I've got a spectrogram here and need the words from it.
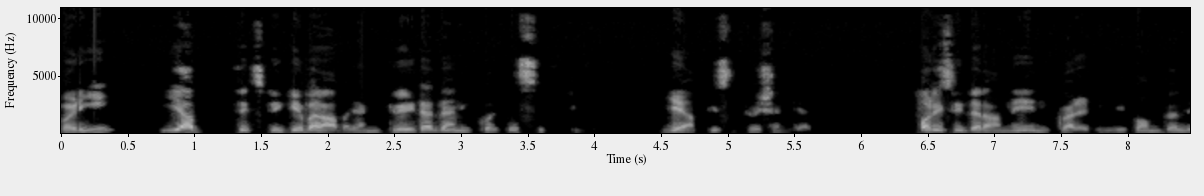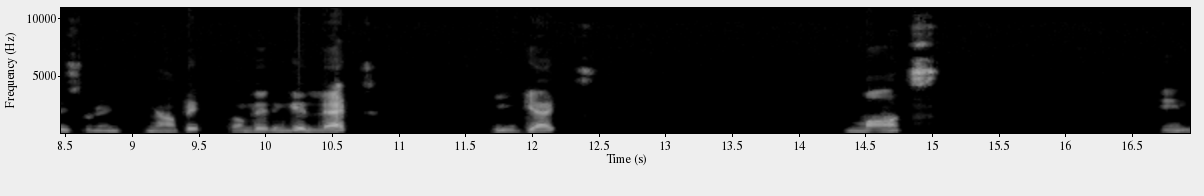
बड़ी या सिक्सटी के बराबर, यानी greater than equal to sixty ये आपकी सिचुएशन क्या है। और इसी तरह हमने इनक्वालिटी भी फॉर्म कर ली स्टूडेंट यहाँ पे तो हम ले लेंगे let he get marks in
